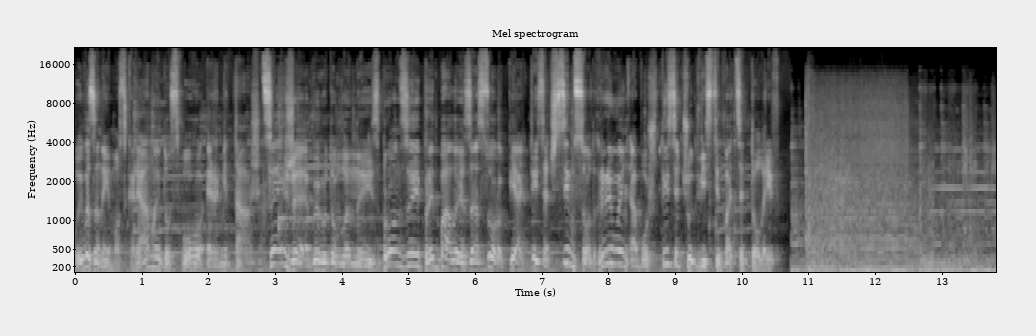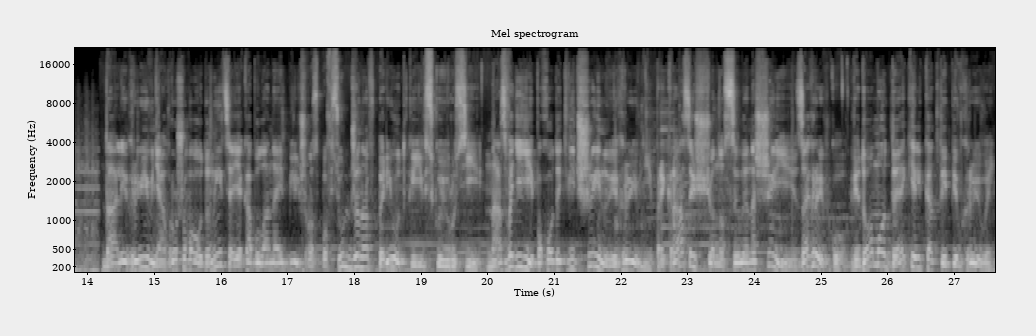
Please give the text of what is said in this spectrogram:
вивезений москалями до свого ермітажа. Цей же виготовлений з бронзи придбали за 45 тисяч 700 гривень або ж 1220 доларів. Далі гривня грошова одиниця, яка була найбільш розповсюджена в період Київської Русі. Назва її походить від шийної гривні, прикраси, що носили на шиї, загривку. Відомо декілька типів гривень:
